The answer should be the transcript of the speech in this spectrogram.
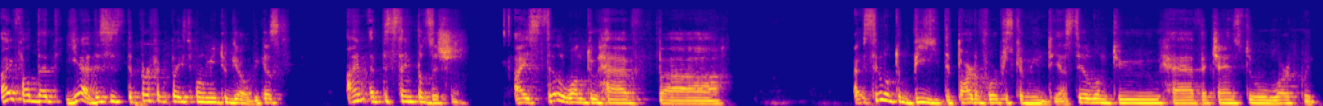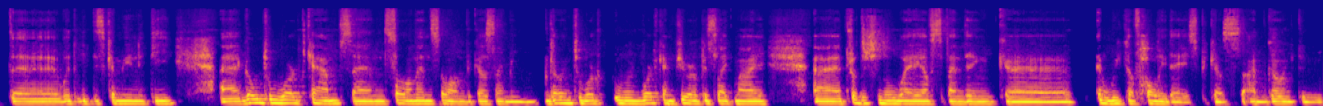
I thought that, yeah, this is the perfect place for me to go because I'm at the same position. I still want to have. I still want to be the part of WordPress community. I still want to have a chance to work with uh, with, with, this community, uh, go to WordCamps and so on and so on. Because I mean, going to Word, WordCamp Europe is like my uh, traditional way of spending uh, a week of holidays. Because I'm going to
